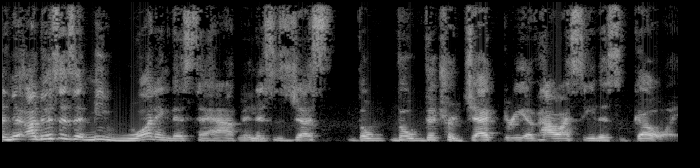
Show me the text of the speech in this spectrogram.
uh, this isn't me wanting this to Mm. happen. This is just the the the trajectory of how I see this going.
